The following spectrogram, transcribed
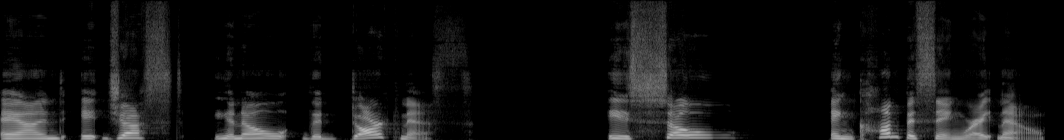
And it just, you know, the darkness is so encompassing right now.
